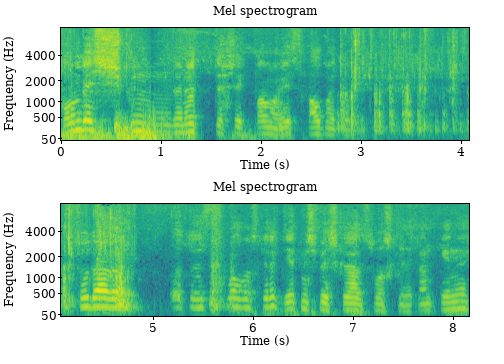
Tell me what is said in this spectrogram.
15 күндөн өттү шек пама эс калпай турду. Судагы өтө ысык болбош керек, 75 градус болуш керек. Анткени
